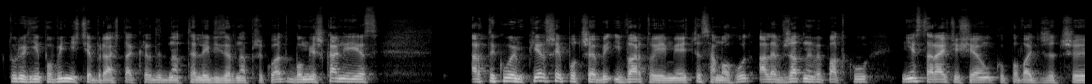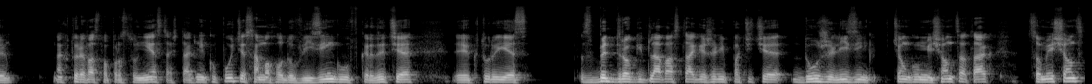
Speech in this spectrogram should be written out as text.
których nie powinniście brać, tak kredyt na telewizor na przykład, bo mieszkanie jest artykułem pierwszej potrzeby i warto je mieć, czy samochód, ale w żadnym wypadku nie starajcie się kupować rzeczy, na które Was po prostu nie stać. Tak? Nie kupujcie samochodu w leasingu, w kredycie, yy, który jest zbyt drogi dla Was, tak? Jeżeli płacicie duży leasing w ciągu miesiąca, tak? Co miesiąc,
